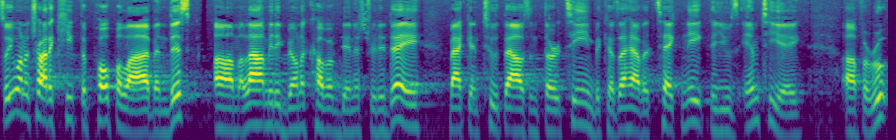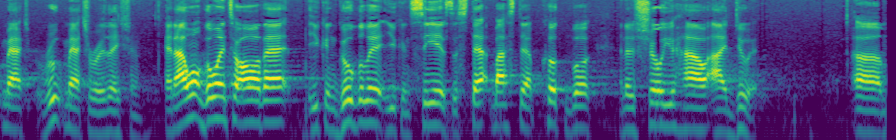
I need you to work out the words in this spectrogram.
So you want to try to keep the pulp alive. And this um, allowed me to be on the cover of Dentistry Today back in 2013 because I have a technique to use MTA uh, for root, match, root maturization. And I won't go into all that. You can Google it. You can see it. It's a step-by-step cookbook, and it'll show you how I do it. Um,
